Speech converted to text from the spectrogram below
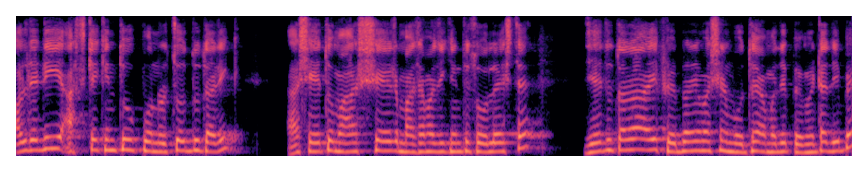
অলরেডি আজকে কিন্তু ১৫ ১৪ তারিখ। সেহেতু মাসের মাঝামাঝি কিন্তু চলে এসছে। যেহেতু তারা এই ফেব্রুয়ারি মাসের মধ্যে আমাদের পেমেন্টটা দিবে,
